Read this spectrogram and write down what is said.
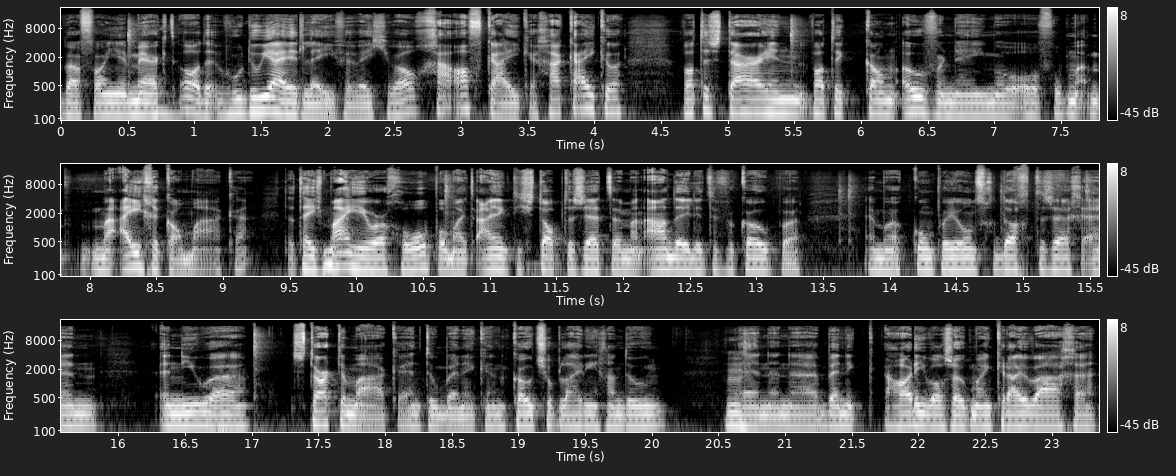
Waarvan je merkt, oh, hoe doe jij het leven, weet je wel? Ga afkijken. Ga kijken wat is daarin wat ik kan overnemen of op mijn eigen kan maken. Dat heeft mij heel erg geholpen om uiteindelijk die stap te zetten, mijn aandelen te verkopen en mijn compagnons gedachten te zeggen en een nieuwe start te maken. En toen ben ik een coachopleiding gaan doen. Hm. En eh, ben ik, Harry was ook mijn kruiwagen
